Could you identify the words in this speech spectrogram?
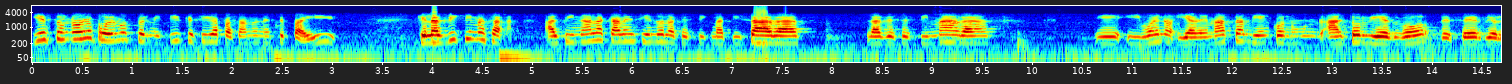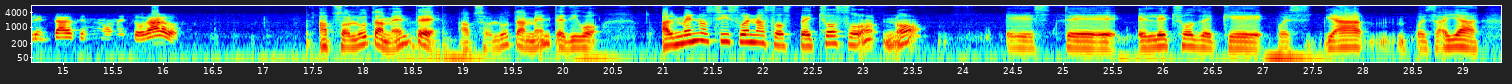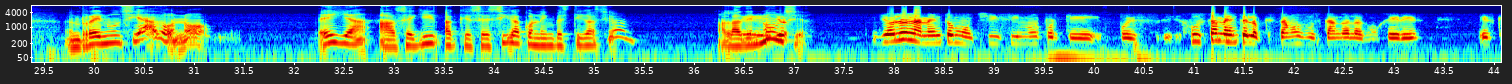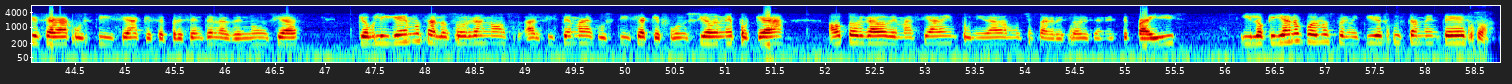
y esto no lo podemos permitir que siga pasando en este país que las víctimas al final acaben siendo las estigmatizadas, las desestimadas, y bueno, y además también con un alto riesgo de ser violentadas en un momento dado. Absolutamente, absolutamente. Digo, al menos sí suena sospechoso, ¿no? Este, el hecho de que pues ya pues haya renunciado, ¿no? Ella a seguir, a que se siga con la investigación, a la denuncia. Yo, lo lamento muchísimo porque, pues, justamente lo que estamos buscando a las mujeres es que se haga justicia, que se presenten las denuncias, que obliguemos a los órganos, al sistema de justicia que funcione, porque ha, ha otorgado demasiada impunidad a muchos agresores en este país y lo que ya no podemos permitir es justamente eso,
